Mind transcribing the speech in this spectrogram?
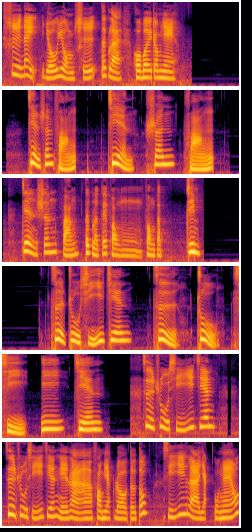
Sư này游泳池 tức là hồ bơi trong nhà. 健身房，健身房， Trên sân phẳng tức là cái phòng phòng tập gym. 自助洗衣间，自助洗衣间， Tự trụ xì y chén. Tự trụ xì y chén nghĩa là à, phòng giặt đồ tự túc. Xì y là giặt quần áo.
